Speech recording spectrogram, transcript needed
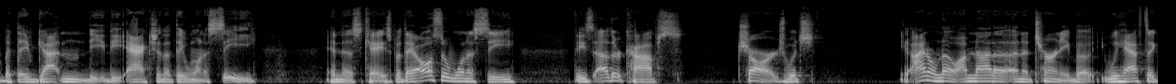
but they've gotten the, the action that they want to see in this case. But they also want to see these other cops charged, which I don't know. I'm not a, an attorney, but we have to,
